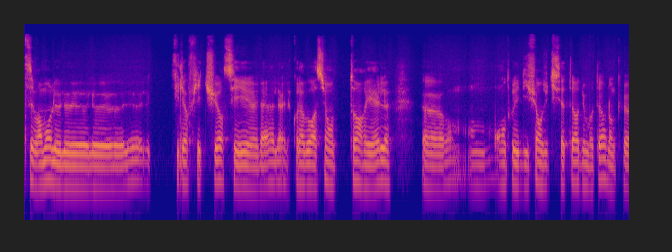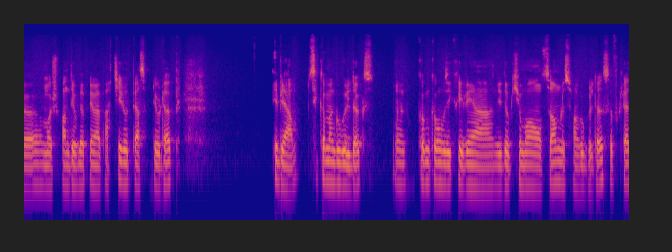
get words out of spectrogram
c'est vraiment le, le, le, killer feature, c'est la, collaboration en temps réel entre les différents utilisateurs du moteur. Donc moi je suis en train de développer ma partie, l'autre personne développe. Eh bien, c'est comme un Google Docs. Comme quand vous écrivez des documents ensemble sur un Google Docs, sauf que là,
